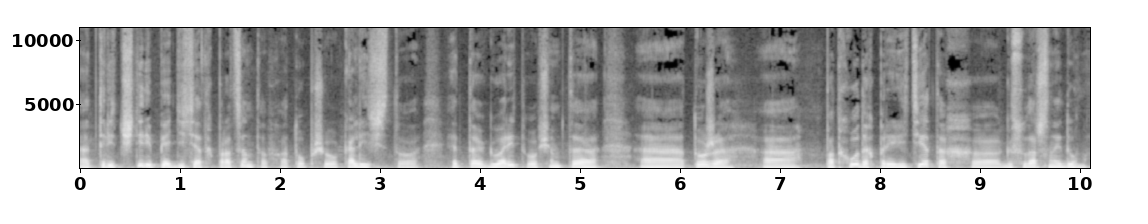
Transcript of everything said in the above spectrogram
34,5% от общего количества. Это говорит, в общем-то, э, тоже о подходах, приоритетах э, Государственной Думы.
